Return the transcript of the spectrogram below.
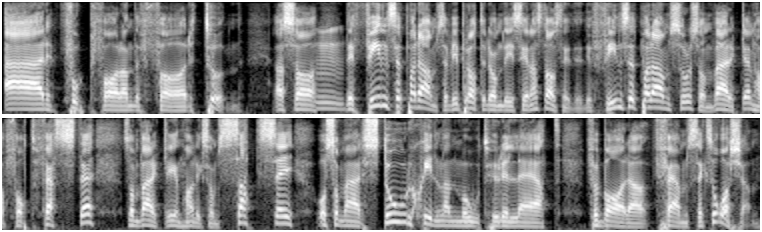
är fortfarande för tunn. Alltså mm. det finns ett par ramsor, vi pratade om det i senaste avsnittet, det finns ett par ramsor som verkligen har fått fäste, som verkligen har liksom satt sig och som är stor skillnad mot hur det lät för bara 5-6 år sedan.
